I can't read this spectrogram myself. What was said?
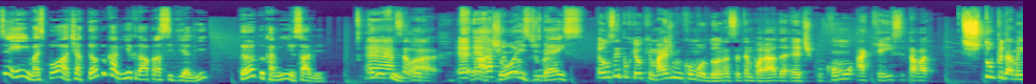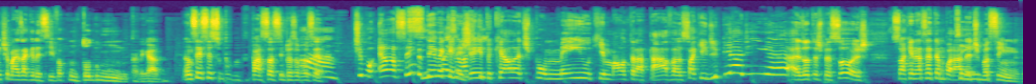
Sim, mas porra, tinha tanto caminho que dava pra seguir ali. Tanto caminho, sabe? É, Enfim, sei lá. É, Sei é, lá, dois de dez. Eu não sei porque o que mais me incomodou nessa temporada é, tipo, como a Casey tava estupidamente mais agressiva com todo mundo, tá ligado? Eu não sei se isso passou assim pra você. Ah, Tipo, ela sempre Sim, teve aquele jeito que... ela, tipo, meio que maltratava, só que de piadinha as outras pessoas. Só que nessa temporada, Sim. tipo assim,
